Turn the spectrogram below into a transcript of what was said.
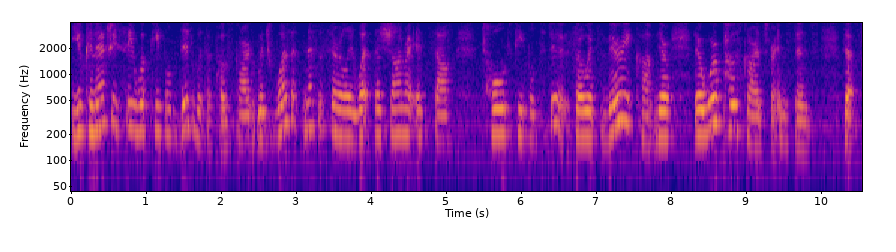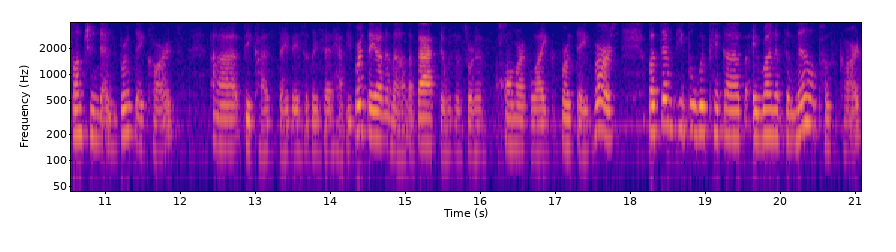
you can actually see what people did with the postcard, which wasn't necessarily what the genre itself told people to do. So it's very there. There were postcards, for instance, that functioned as birthday cards uh, because they basically said "Happy Birthday" on them, and on the back there was a sort of hallmark-like birthday verse. But then people would pick up a run-of-the-mill postcard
